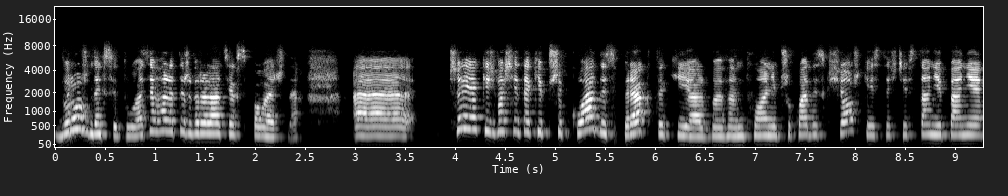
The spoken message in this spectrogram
w różnych sytuacjach, ale też w relacjach społecznych. E, czy jakieś właśnie takie przykłady z praktyki albo ewentualnie przykłady z książki jesteście w stanie Panie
